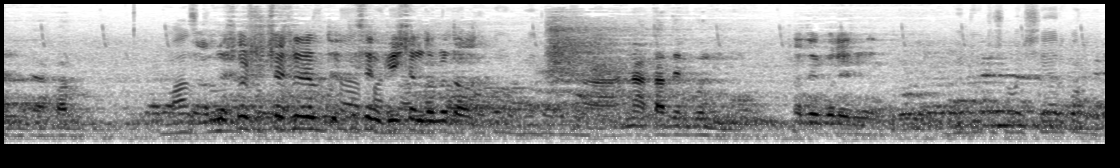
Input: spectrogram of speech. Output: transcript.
এটা করব। খ্রিস্টান ধর্মে দাওয়াত না তাদের বলিনি। তাদের বলেন ভিডিওটি সবাই শেয়ার করবেন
